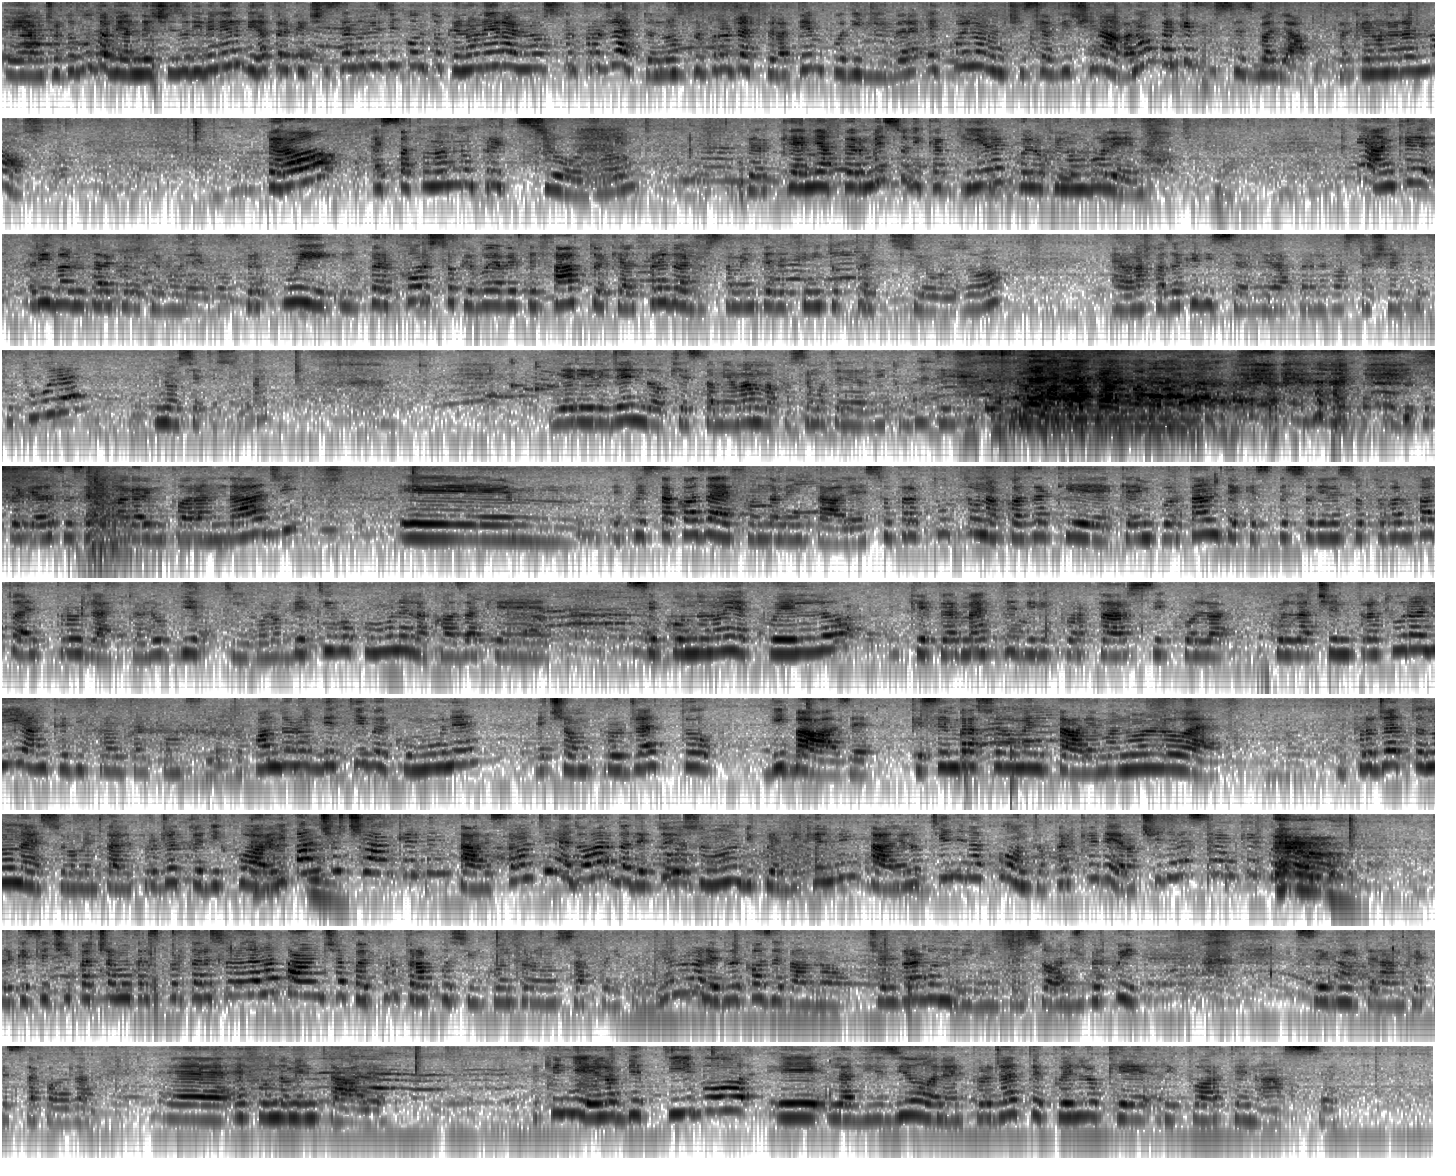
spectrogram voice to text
e a un certo punto abbiamo deciso di venire via perché ci siamo resi conto che non era il nostro progetto, il nostro progetto era tempo di vivere e quello non ci si avvicinava, non perché fosse sbagliato, perché non era il nostro. Però è stato un anno prezioso perché mi ha permesso di capire quello che non volevo e anche rivalutare quello che volevo. Per cui il percorso che voi avete fatto e che Alfredo ha giustamente definito prezioso è una cosa che vi servirà per le vostre scelte future, non siete soli. Ieri ridendo ho chiesto a mia mamma possiamo tenerli tutti, visto che adesso siete magari un po' randagi e, e, questa cosa è fondamentale e soprattutto una cosa che, che è importante e che spesso viene sottovalutato è il progetto, è l'obiettivo, l'obiettivo comune è la cosa che secondo noi è quello che permette di riportarsi con la con la centratura lì anche di fronte al conflitto. Quando l'obiettivo è comune e c'è un progetto di base che sembra solo mentale ma non lo è, il progetto non è solo mentale, il progetto è di cuore, di pancia c'è anche il mentale. Stamattina Edoardo ha detto io sono uno di quelli che il mentale lo tieni da conto perché è vero, ci deve essere anche quello. Perché se ci facciamo trasportare solo dalla pancia poi purtroppo si incontrano un sacco di problemi. Allora le due cose vanno, c'è il Dragon Dreaming penso oggi, per cui seguitela anche questa cosa è, è fondamentale. E quindi l'obiettivo e la visione, il progetto è quello che riporta in asse.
